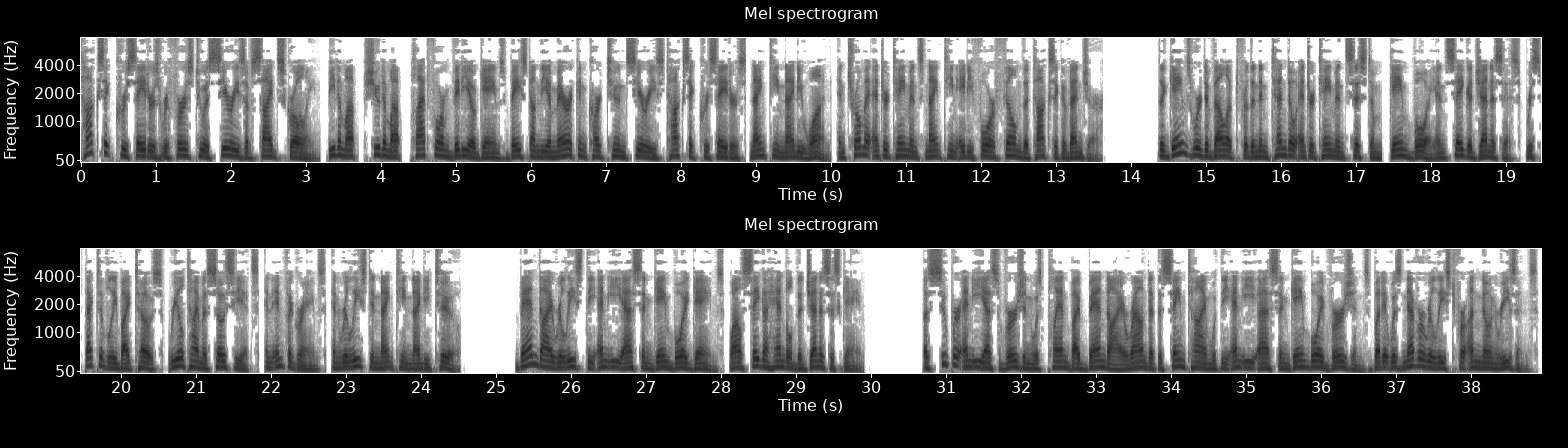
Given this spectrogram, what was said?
Toxic Crusaders refers to a series of side-scrolling, beat-em-up, shoot-em-up, platform video games based on the American cartoon series Toxic Crusaders 1991, and Troma Entertainment's 1984 film The Toxic Avenger. The games were developed for the Nintendo Entertainment System, Game Boy and Sega Genesis, respectively by TOS, Real Time Associates, and Infogrames, and released in 1992. Bandai released the NES and Game Boy games, while Sega handled the Genesis game. A Super NES version was planned by Bandai around at the same time with the NES and Game Boy versions but it was never released for unknown reasons.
